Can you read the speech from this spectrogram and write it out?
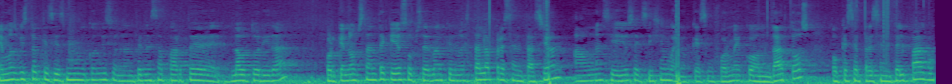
Hemos visto que sí es muy condicionante en esa parte la autoridad, porque no obstante que ellos observan que no está la presentación, aún así ellos exigen, bueno, que se informe con datos o que se presente el pago.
